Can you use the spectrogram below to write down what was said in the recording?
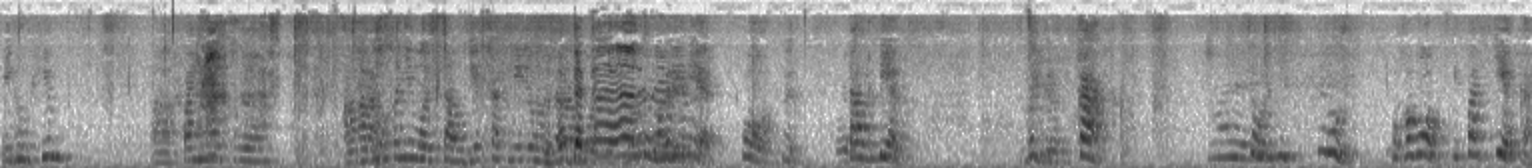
и глухим а, понять... э, а глухонемой столбец как миллион да, заработает. да, Вот, да. например. О, Талбек выиграл. Как? Ну, у кого ипотека?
